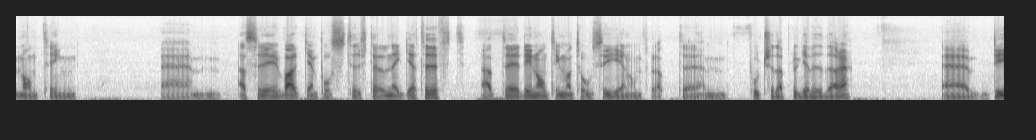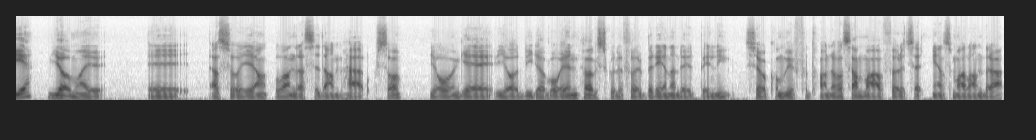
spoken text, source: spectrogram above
någonting Um, alltså det är varken positivt eller negativt. Att uh, det är någonting man tog sig igenom för att um, fortsätta plugga vidare. Eh, det gör man ju eh, alltså i, å andra sidan här också. Jag, eh, jag, jag går ju en högskoleförberedande utbildning så jag kommer ju fortfarande ha samma förutsättningar som alla andra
